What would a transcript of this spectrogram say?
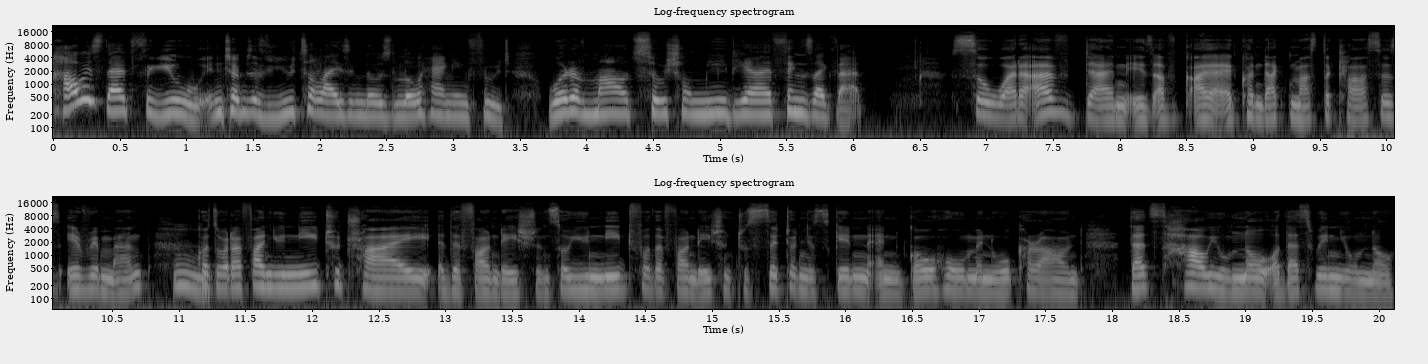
how is that for you in terms of utilizing those low hanging fruit? Word of mouth, social media, things like that. So what I've done is I've I, I conduct master classes every month mm. because what I found you need to try the foundation. So you need for the foundation to sit on your skin and go home and walk around. That's how you'll know, or that's when you'll know.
